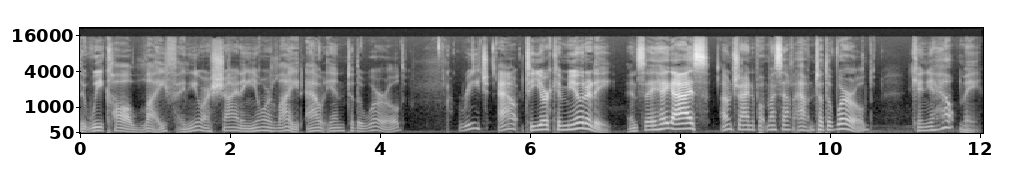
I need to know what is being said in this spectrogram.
that we call life, and you are shining your light out into the world, reach out to your community and say, hey guys, I'm trying to put myself out into the world. Can you help me?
